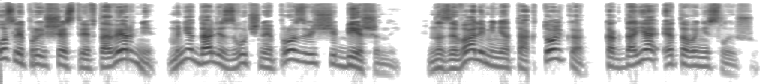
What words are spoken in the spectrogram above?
После происшествия в таверне мне дали звучное прозвище «Бешеный». Называли меня так только, когда я этого не слышу.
